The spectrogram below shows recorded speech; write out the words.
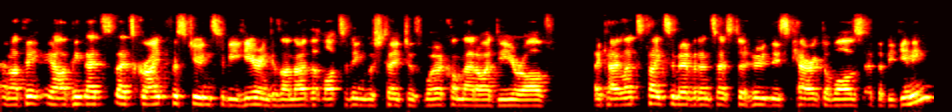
And I think, you know, I think that's that's great for students to be hearing because I know that lots of English teachers work on that idea of, okay, let's take some evidence as to who this character was at the beginning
